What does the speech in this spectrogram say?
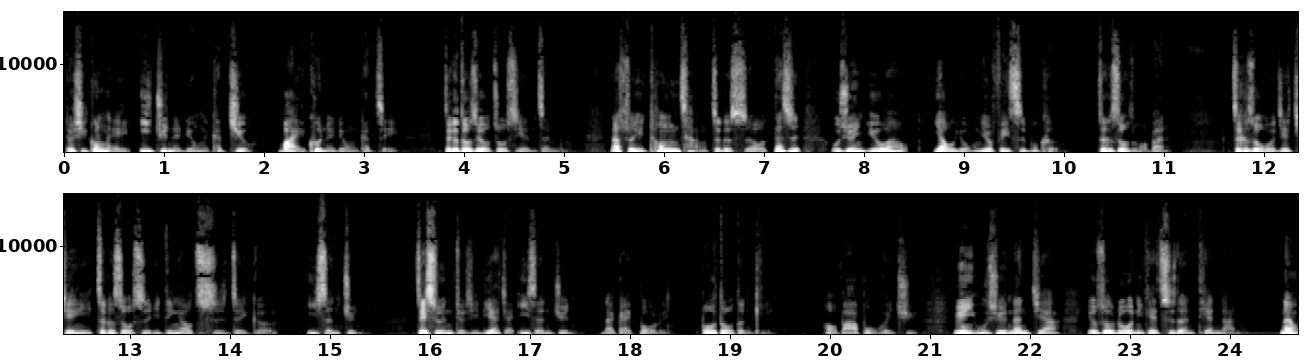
就是讲诶，益菌的量较少，外困的量较多。这个都是有做实验证明。那所以通常这个时候，但是我觉得油啊。药有，我们又非吃不可。这个时候怎么办？这个时候我就建议，这个时候是一定要吃这个益生菌。这时候就是你要讲益生菌来改波的波豆等级，好把它补回去。因为五学难加，有时候如果你可以吃得很天然，那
